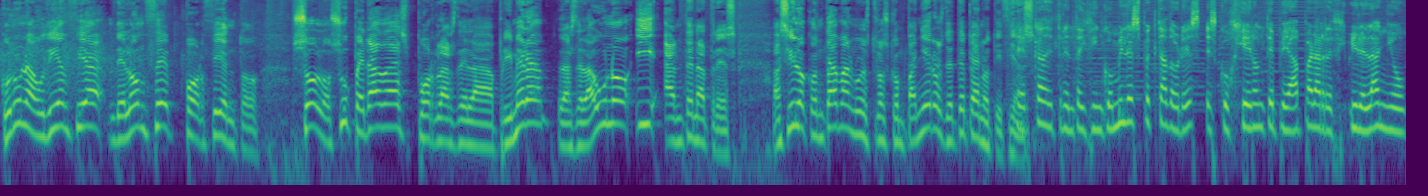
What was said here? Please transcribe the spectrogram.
con una audiencia del 11%, solo superadas por las de la primera, las de la 1 y Antena 3. Así lo contaban nuestros compañeros de TPA Noticias. Cerca de 35.000 espectadores escogieron TPA para recibir el año.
